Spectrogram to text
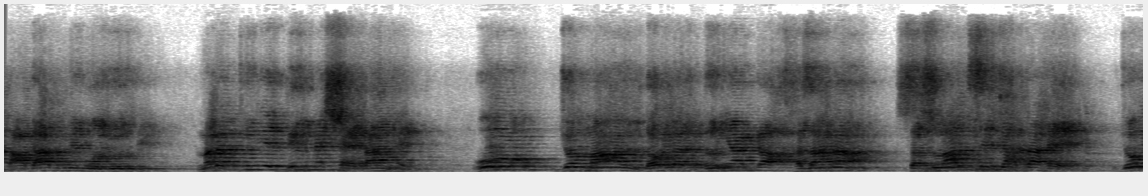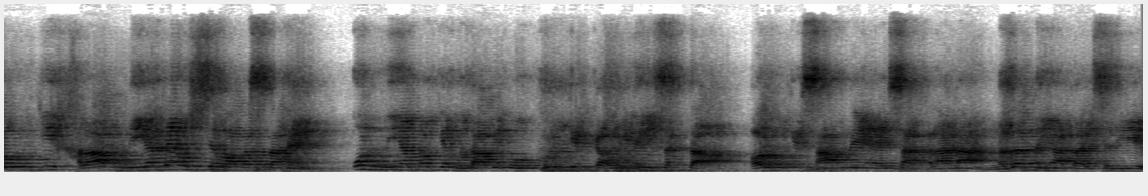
तादाद में मौजूद है, मगर क्योंकि दिल में शैतान है, वो जो माल दौलत दुनिया का खजाना ससुराल से चाहता है, जो उनकी खराब नीयतें उससे वाबस्ता हैं, उन नियतों के मुताबिक वो खुल के कह भी नहीं सकता और उनके सामने ऐसा घराना नज़र नहीं आता, इसलिए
